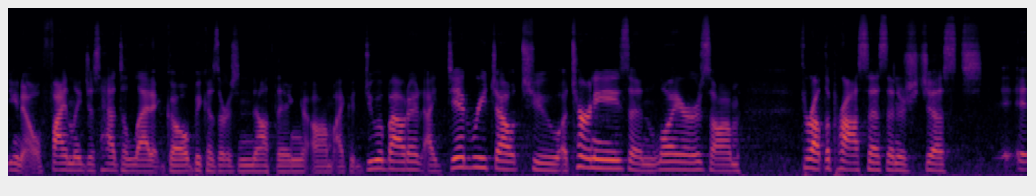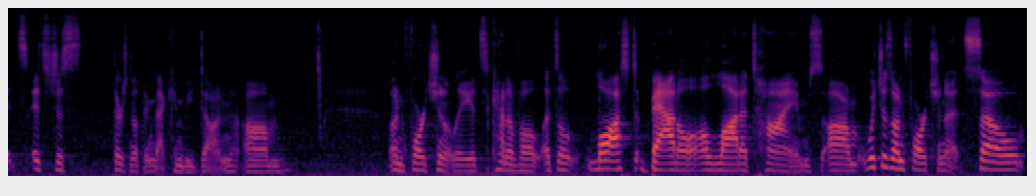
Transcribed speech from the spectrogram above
you know finally just had to let it go because there's nothing um, I could do about it. I did reach out to attorneys and lawyers um, throughout the process, and it's just it's it's just there's nothing that can be done. Um, unfortunately, it's kind of a it's a lost battle a lot of times, um, which is unfortunate. So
